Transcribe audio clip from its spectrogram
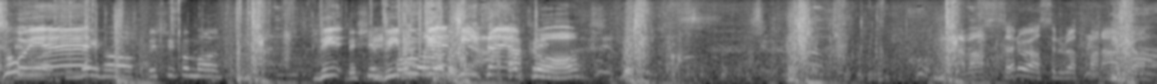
Co je? Dej ho, běž mi pomoct. Vy, vy mu věříte tak- jako? Já vás sedu, já si jdu dát panáka.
